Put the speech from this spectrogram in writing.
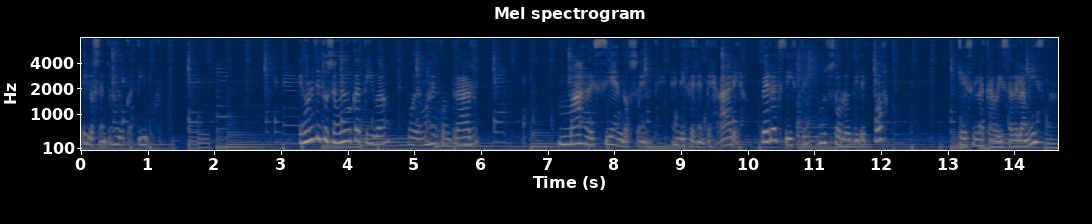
y los centros educativos. En una institución educativa podemos encontrar más de 100 docentes en diferentes áreas, pero existe un solo director, que es la cabeza de la misma.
